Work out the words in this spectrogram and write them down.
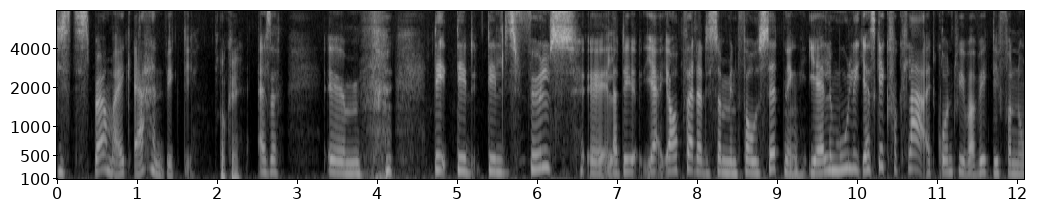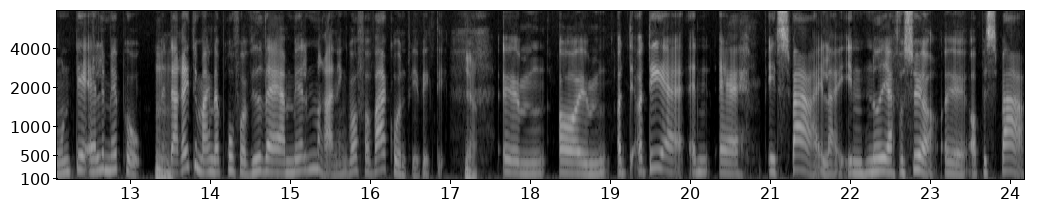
de, de spørger mig ikke, er han vigtig? Okay. Altså, øhm, det, det, det føles, øh, eller det, jeg, jeg opfatter det som en forudsætning i alle mulige... Jeg skal ikke forklare, at Grundtvig var vigtig for nogen. Det er alle med på. Mm. Men der er rigtig mange, der har brug for at vide, hvad er mellemregning? Hvorfor var Grundtvig vigtig? Ja. Øhm, og, øhm, og, det, og det er, en, er et svar, eller en, noget, jeg forsøger øh, at bespare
